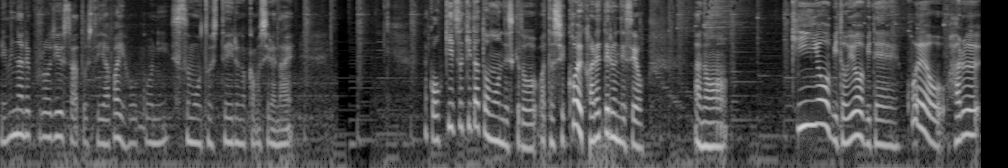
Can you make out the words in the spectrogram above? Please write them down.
リミナルプロデューサーとしてやばい方向に進もうとしているのかもしれない。なんかお気づきだと思うんですけど私声枯れてるんですよ。あの金曜日土曜日で声を張る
